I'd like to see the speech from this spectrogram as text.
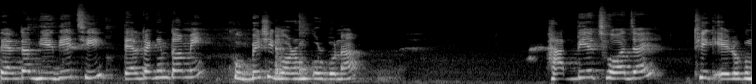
তেলটা দিয়ে দিয়েছি। তেলটা কিন্তু আমি খুব বেশি গরম করব না। হাত দিয়ে ছোঁয়া যায়, ঠিক এরকম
